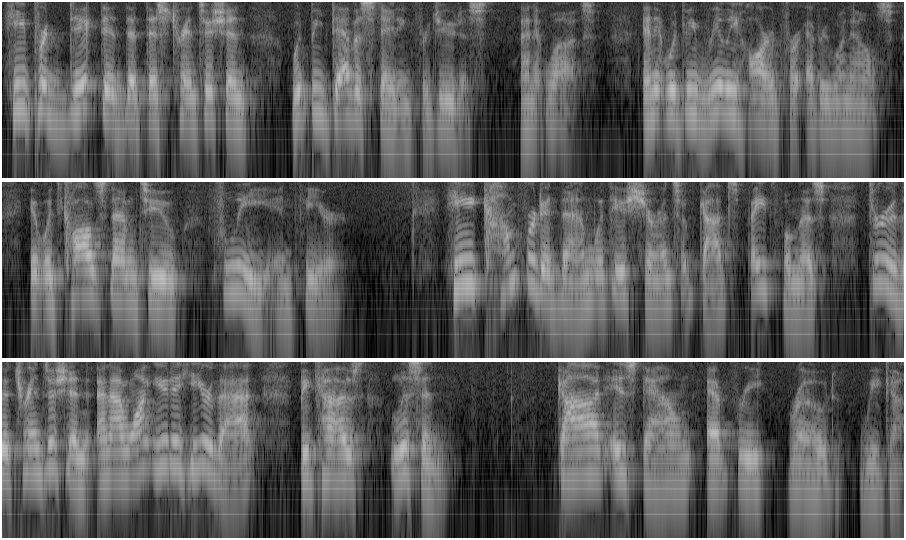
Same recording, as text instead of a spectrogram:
He predicted that this transition would be devastating for Judas, and it was. And it would be really hard for everyone else. It would cause them to flee in fear. He comforted them with the assurance of God's faithfulness through the transition. And I want you to hear that because, listen, God is down every road we go.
